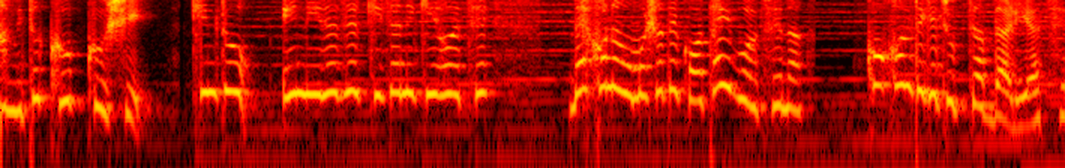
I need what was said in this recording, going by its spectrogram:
আমি তো খুব খুশি। কিন্তু এই নীরজের কি জানি কি হয়েছে? দেখো না আমার সাথে কথাই বলছে না। কখন থেকে চুপচাপ দাঁড়িয়ে আছে?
